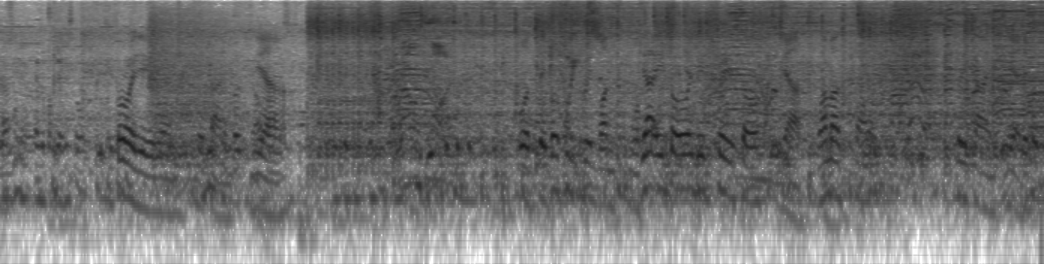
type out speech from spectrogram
It's already times. Yeah. Round one. Well, they both need to win one more. Yeah, it's already three, so yeah, one more time. Three times. Yeah, they both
